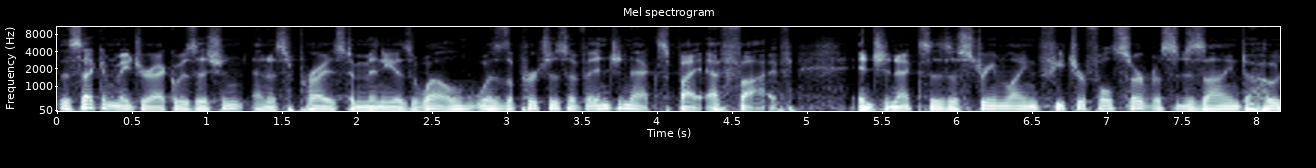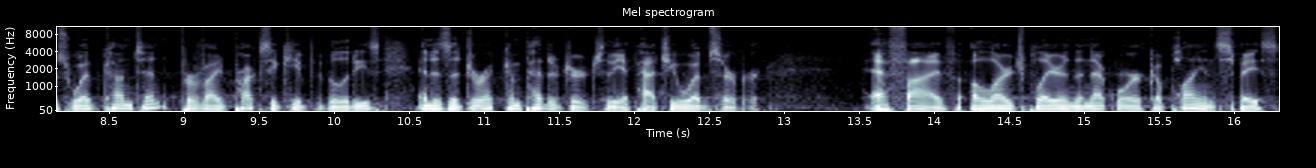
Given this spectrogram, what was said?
The second major acquisition, and a surprise to many as well, was the purchase of Nginx by F5. Nginx is a streamlined, featureful service designed to host web content, provide proxy capabilities, and is a direct competitor to the Apache web server. F5, a large player in the network appliance space,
